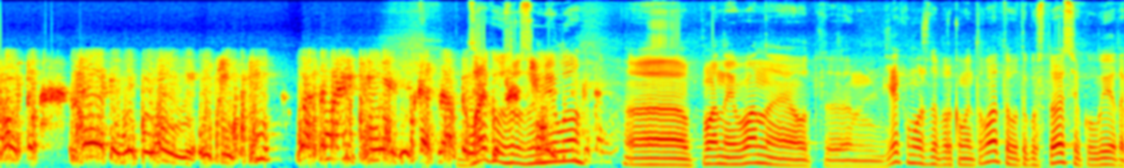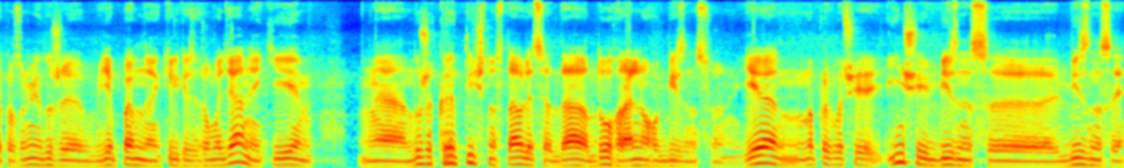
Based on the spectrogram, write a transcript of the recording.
просто за це ви повинні уйти. У вас нема ліцензії, на автомат. Дякую, зрозуміло. Е, Пане Іване, от е, як можна прокоментувати таку ситуацію, коли я так розумію, дуже є певна кількість громадян, які дуже критично ставляться да, до грального бізнесу. Є, наприклад, ще інші бізнес, е, бізнеси.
